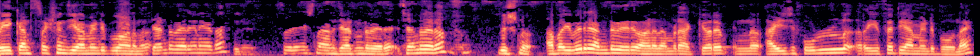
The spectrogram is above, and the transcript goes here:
റീകൺസ്ട്രക്ഷൻ ചെയ്യാൻ വേണ്ടി പോവാണെന്ന്. ചേട്ടന്റെ പേര് എങ്ങനെയാ സുരേഷ്. എന്നാണ് ചേട്ടന്റെ പേര്. ചേട്ടന്റെ പേരോ? വിഷ്ണു. അപ്പൊ ഇവർ രണ്ടുപേരുമാണ് നമ്മുടെ അക്വേറിയം ഇന്ന് അഴിച്ച് ഫുള്ള് റീസെറ്റ് ചെയ്യാൻ വേണ്ടി പോകുന്നത്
